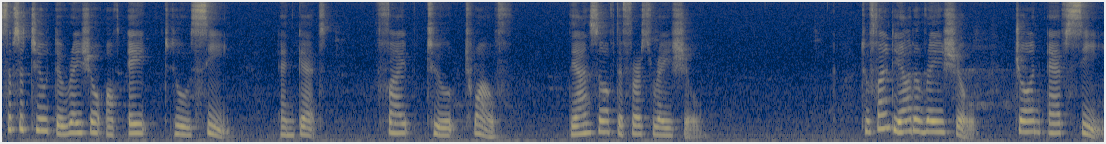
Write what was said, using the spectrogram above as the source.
Substitute the ratio of A to C and get 5 to 12, the answer of the first ratio. To find the other ratio, join FC.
